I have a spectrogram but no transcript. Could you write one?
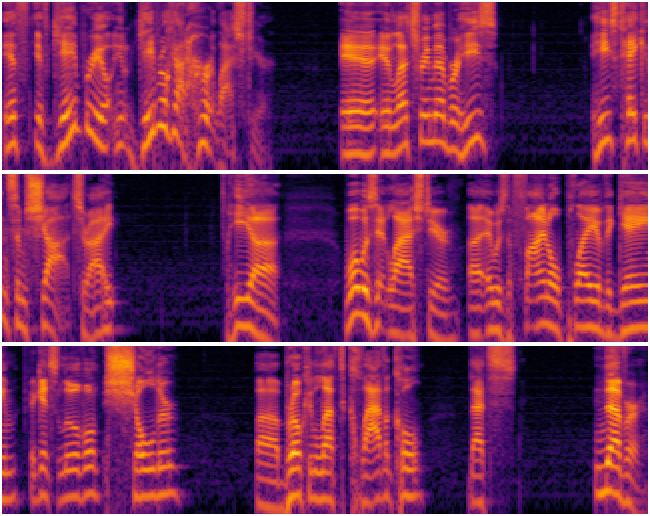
If if Gabriel, you know, Gabriel got hurt last year, and, and let's remember he's he's taken some shots, right? He uh, what was it last year? Uh, it was the final play of the game. Against Louisville? Shoulder, uh, broken left clavicle. That's never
